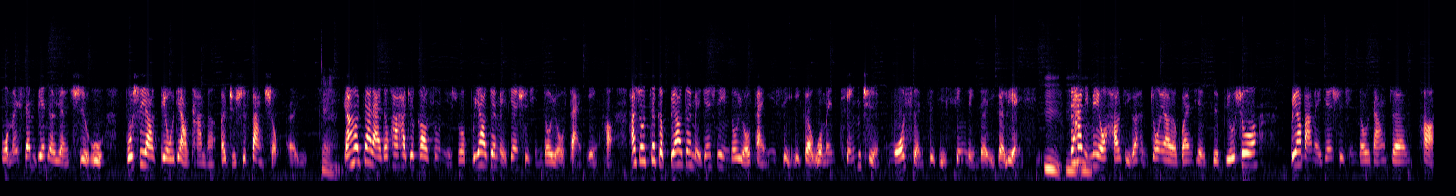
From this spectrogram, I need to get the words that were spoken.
我们身边的人事物不是要丢掉他们，而只是放手而已。对，然后再来的话，他就告诉你说，不要对每件事情都有反应。哈，他说这个不要对每件事情都有反应，是一个我们停止磨损自己心灵的一个练习。嗯，所以它里面有好几个很重要的关键字，比如说不要把每件事情都当真。哈，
